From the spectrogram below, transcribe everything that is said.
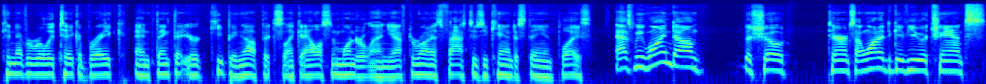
can never really take a break and think that you're keeping up. It's like Alice in Wonderland. You have to run as fast as you can to stay in place. As we wind down the show, Terrance, I wanted to give you a chance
